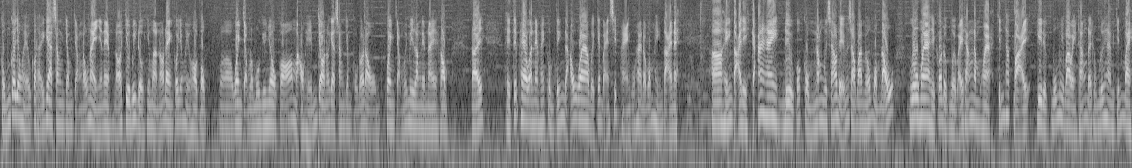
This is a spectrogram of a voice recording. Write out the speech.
cũng có dấu hiệu có thể ra sân trong trận đấu này nha anh em. Đó chưa biết được nhưng mà nó đang có dấu hiệu hồi phục. À, quan trọng là Mourinho có mạo hiểm cho nó ra sân trong cuộc đối đầu quan trọng với Milan đêm nay hay không. Đấy thì tiếp theo anh em hãy cùng tiến đảo qua về cái bảng xếp hạng của hai đội bóng hiện tại này. À, hiện tại thì cả hai đều có cùng 56 điểm sau 31 vòng đấu. Roma thì có được 17 thắng 5 hòa 9 thất bại ghi được 43 bàn thắng để thủng lưới 29 bàn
